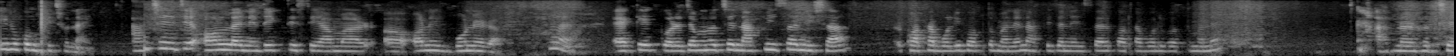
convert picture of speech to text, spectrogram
এইরকম কিছু নাই। আছে যে অনলাইনে দেখতেছি আমার অনেক বোনেরা হ্যাঁ? এক এক করে, যেমন হচ্ছে নাফিসা নিশা, কথা বলি বর্তমানে, নাফিসা নিশার কথা বলি বর্তমানে। আপনার হচ্ছে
